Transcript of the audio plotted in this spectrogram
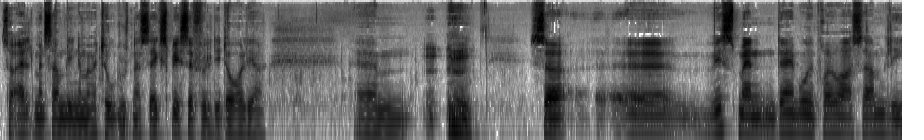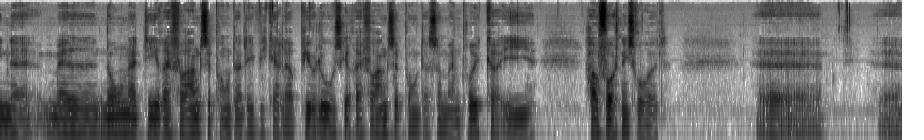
Så alt man sammenligner med 2006, blir selvfølgelig dårligere. Um, så øh, hvis man derimot prøver å sammenligne med noen av de referansepunkter, det vi kaller biologiske referansepunkter, som man bruker i Havforskningsrådet, øh, øh,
